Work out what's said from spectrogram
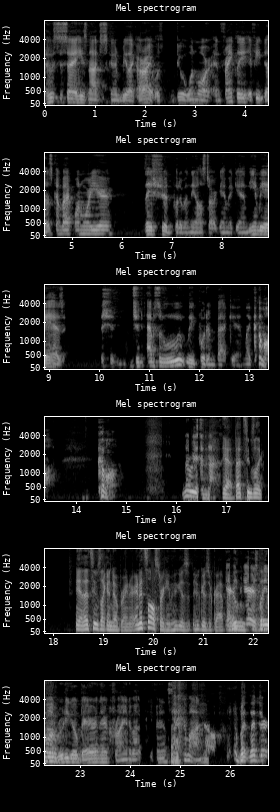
who's to say he's not just going to be like, all right, let's do it one more. And frankly, if he does come back one more year, they should put him in the All Star game again. The NBA has should, should absolutely put him back in. Like, come on, come on. No reason not. Yeah, that seems like yeah, that seems like a no brainer. And it's All Star game. Who gives who gives a crap? Yeah, I who cares? What do you want? Rudy Gobert in there crying about defense? Like, come on, no. But let, let Dirk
